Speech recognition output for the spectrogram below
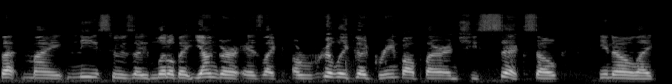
But my niece, who's a little bit younger, is like a really good green ball player, and she's six. So, you know, like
